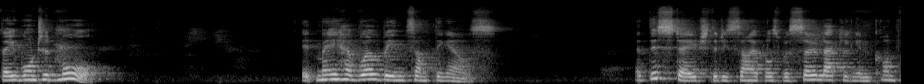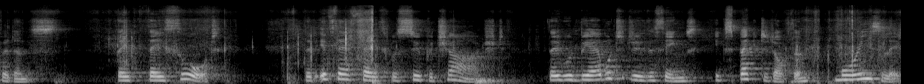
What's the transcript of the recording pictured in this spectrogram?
they wanted more. It may have well been something else. At this stage, the disciples were so lacking in confidence they, they thought that if their faith was supercharged, they would be able to do the things expected of them more easily.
